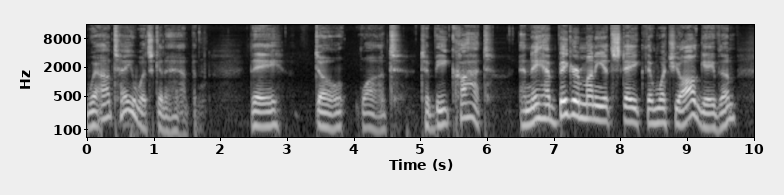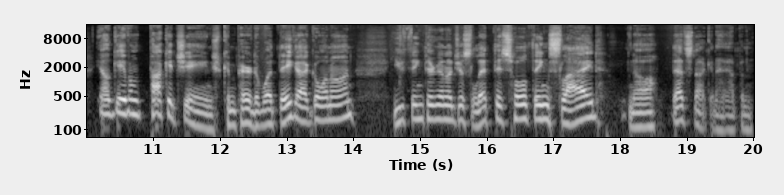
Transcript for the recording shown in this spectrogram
Well, I'll tell you what's going to happen. They don't want to be caught. And they have bigger money at stake than what y'all gave them. Y'all gave them pocket change compared to what they got going on. You think they're going to just let this whole thing slide? No, that's not going to happen.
